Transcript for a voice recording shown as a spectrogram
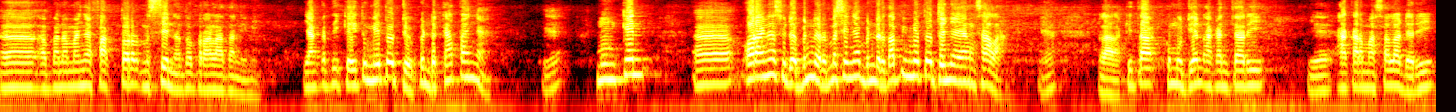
eh, apa namanya faktor mesin atau peralatan ini. Yang ketiga itu metode pendekatannya, ya. Mungkin eh, orangnya sudah benar, mesinnya benar, tapi metodenya yang salah, ya. Nah, kita kemudian akan cari ya akar masalah dari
